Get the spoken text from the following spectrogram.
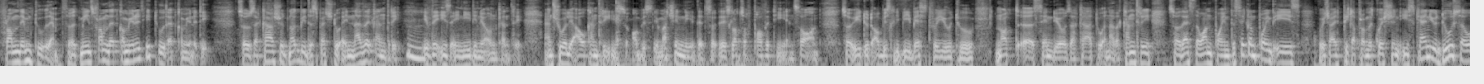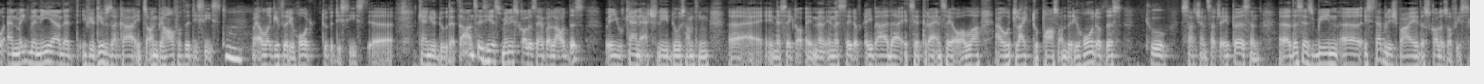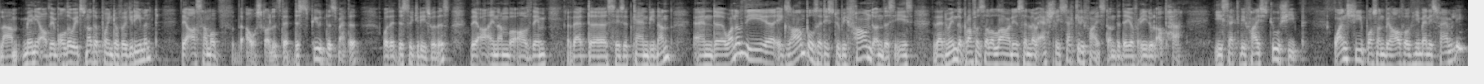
From them to them. So it means from that community to that community. So zakah should not be dispatched to another country if there is a need in your own country. And surely our country is obviously much in need. There's, there's lots of poverty and so on. So it would obviously be best for you to not uh, send your zakah to another country. So that's the one point. The second point is, which I pick up from the question, is can you do so and make the niyyah that if you give zakah, it's on behalf of the deceased? May Allah give the reward to the deceased. Uh, can you do that? The answer is yes. Many scholars have allowed this, where you can actually do something uh, in a sake of, in a, in a state of ibadah, etc., and say, "Oh Allah, I would like to pass on the reward of this." To such and such a person. Uh, this has been uh, established by the scholars of Islam. Many of them, although it's not a point of agreement, there are some of our scholars that dispute this matter or that disagrees with this. There are a number of them that uh, says it can be done. And uh, one of the uh, examples that is to be found on this is that when the Prophet ﷺ actually sacrificed on the day of Eid al-Adha, he sacrificed two sheep. One sheep was on behalf of him and his family,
